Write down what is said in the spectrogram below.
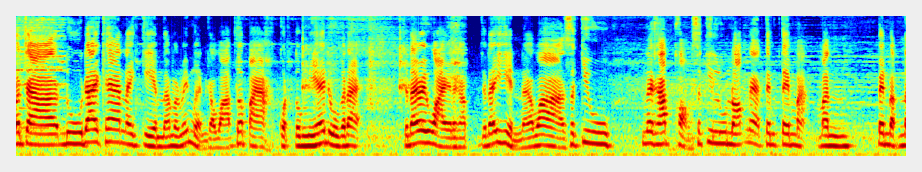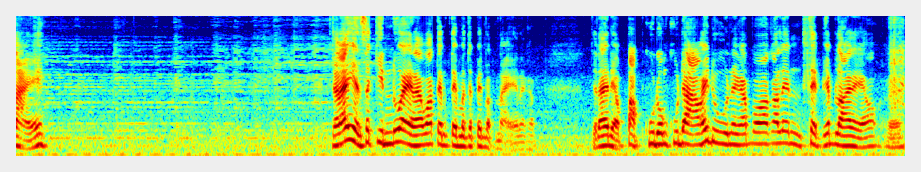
มันจะดูได้แค่ในเกมนะ มันไม่เหมือนกับวาร์ปทั่วไปอะกดตรงนี้ให้ดูก็ได้ จะได้ไวๆนะครับ จะได้เห็นนะว่าสกิลนะครับของสกิลลูน็อกเนี่ยเต็มๆอะมันเป็นแบบไหนจะได้เห็นสกินด้วยนะว่าเต็มๆมันจะเป็นแบบไหนนะครับ จะได้เดี๋ยวปรับคูดงคูดาวให้ดูนะครับ เพราะว่าก็เล่นเสร็จเรียบร้อยแล้วนะ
